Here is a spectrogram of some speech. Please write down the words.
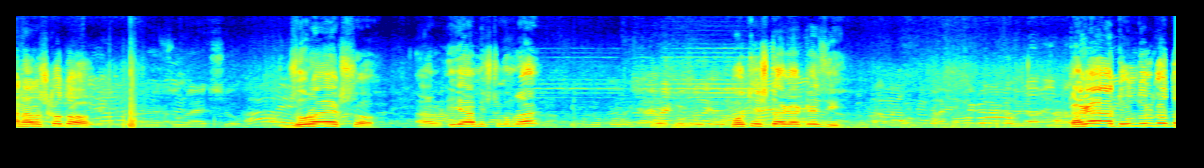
আনারস কত? জোড়া একশো। আর ইয়া মিষ্টি কুমড়া? পঁচিশ টাকা কেজি। কাকা দুন্দুল কত?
